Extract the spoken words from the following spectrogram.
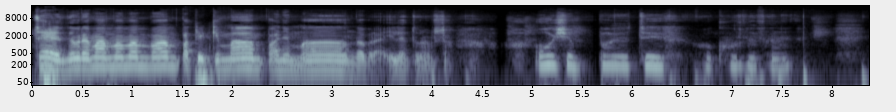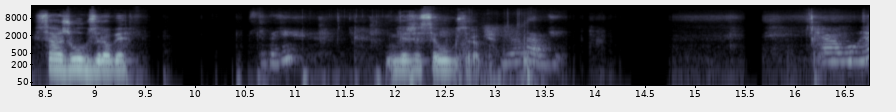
Cześć, dobra, mam, mam, mam, mam patyki, mam, panie, mam. Dobra, ile tu nam jeszcze? Osiem pa- tych. O kurde, Felek. Saż łuk zrobię. Mówię, że se łuk zrobię. No. Ja w ogóle.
